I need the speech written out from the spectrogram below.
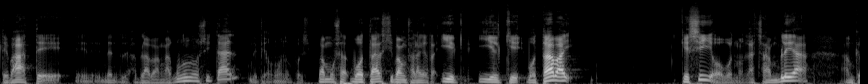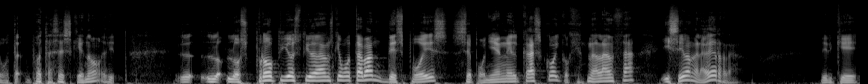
debate, eh, hablaban algunos y tal, decían, bueno, pues vamos a votar si vamos a la guerra. Y, y el que votaba que sí, o bueno, la asamblea, aunque votas es que no, los propios ciudadanos que votaban después se ponían el casco y cogían una lanza y se iban a la guerra. Decir, que,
